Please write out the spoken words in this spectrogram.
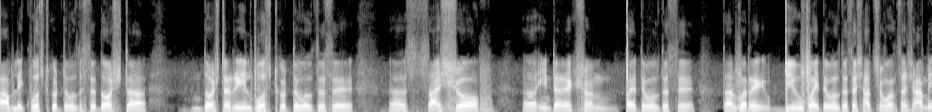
পাবলিক পোস্ট করতে বলতেছে দশটা। দশটা রিল পোস্ট করতে বলতেছে চারশো ইন্টারাকশন পাইতে বলতেছে। তারপরে ভিউ পাইতে বলতেছে সাতশো পঞ্চাশ। আমি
